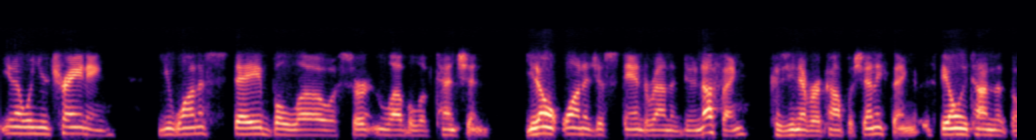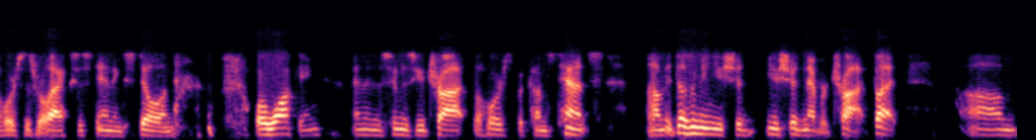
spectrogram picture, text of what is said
you know, when you're training, you want to stay below a certain level of tension. You don't want to just stand around and do nothing because you never accomplish anything. It's the only time that the horses relax is standing still and or walking. And then as soon as you trot, the horse becomes tense. Um, it doesn't mean you should you should never trot, but um,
